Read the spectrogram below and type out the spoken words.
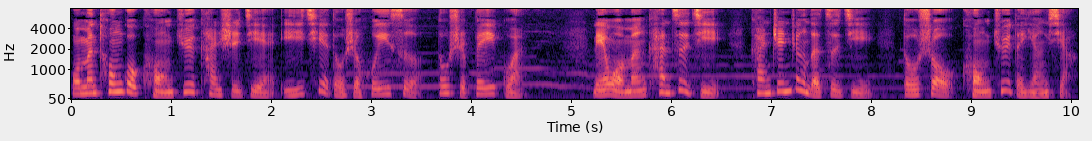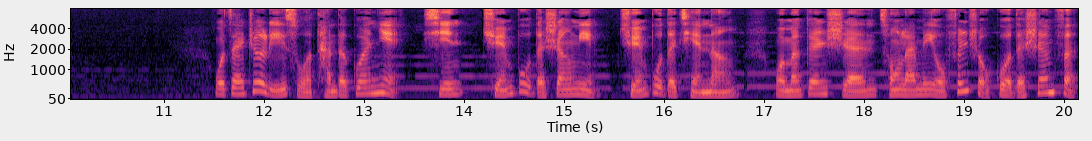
我们通过恐惧看世界，一切都是灰色，都是悲观。连我们看自己，看真正的自己，都受恐惧的影响。我在这里所谈的观念、心、全部的生命、全部的潜能，我们跟神从来没有分手过的身份，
